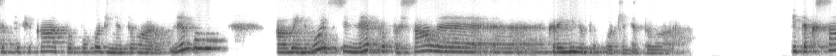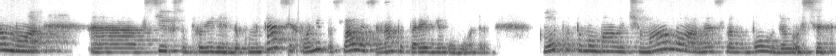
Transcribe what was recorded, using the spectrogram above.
сертифікату походження товару не було, а в інвойсі не прописали е, країну походження товару. І так само е, в всіх супровідних документаціях вони послалися на попередню угоду. Клопоту ми мали чимало, але слава Богу, вдалося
